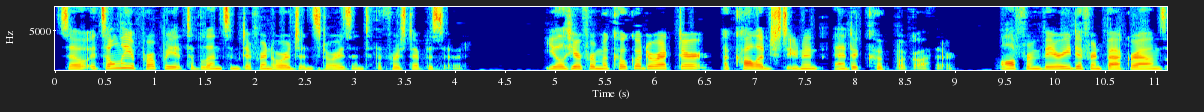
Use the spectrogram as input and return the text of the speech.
So it's only appropriate to blend some different origin stories into the first episode. You'll hear from a cocoa director, a college student, and a cookbook author, all from very different backgrounds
